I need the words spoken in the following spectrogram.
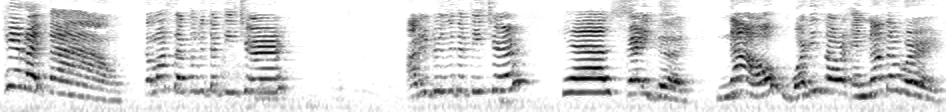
Here I found. Come on, circle with the teacher. Are you doing with the teacher? Yes. Very good. Now, what is our another word?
